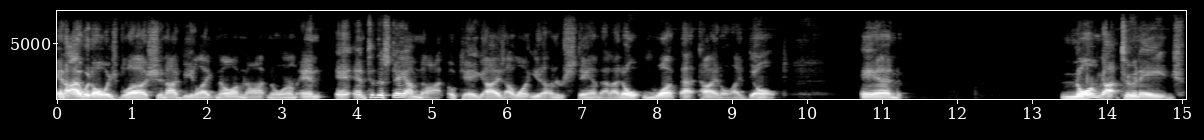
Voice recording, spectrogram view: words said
And I would always blush and I'd be like, no, I'm not, Norm. And, and and to this day, I'm not. Okay, guys, I want you to understand that. I don't want that title. I don't. And Norm got to an age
